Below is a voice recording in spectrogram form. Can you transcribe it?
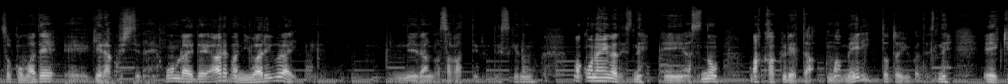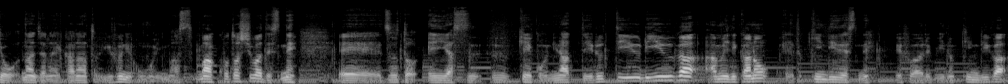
そこまで、え下落してない。本来であれば2割ぐらい、値段が下がってるんですけども、まあ、この辺がですね円安の、まあ、隠れた、まあ、メリットというかですね影響なんじゃないかなというふうに思います、まあ、今年はですね、えー、ずっと円安傾向になっているっていう理由がアメリカの、えー、と金利ですね FRB の金利が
